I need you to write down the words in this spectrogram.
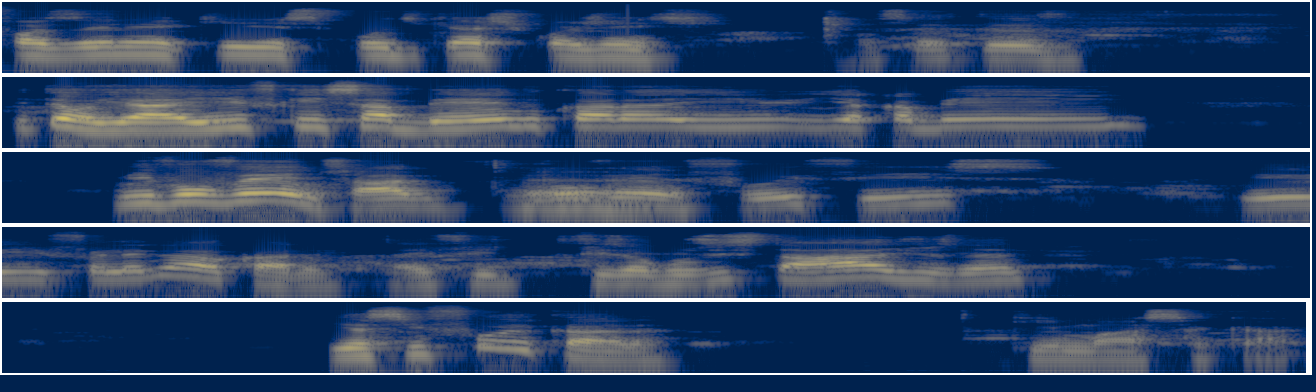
fazerem aqui esse podcast com a gente. Com certeza. Então, e aí fiquei sabendo, cara, e, e acabei me envolvendo, sabe? Me É. envolvendo. Fui, fiz. E foi legal, cara. Aí fiz, fiz alguns estágios, né? E assim foi, cara. Que massa, cara.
